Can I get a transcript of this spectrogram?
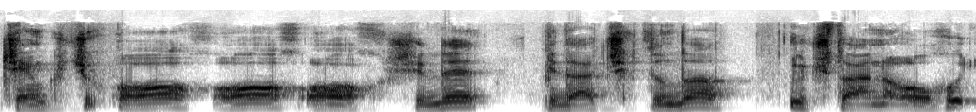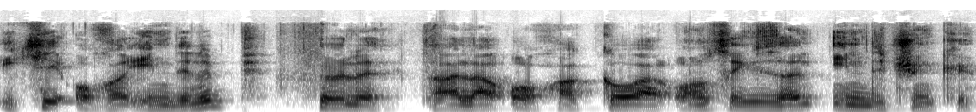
Cem Küçük oh oh oh. Şimdi bir daha çıktığında 3 tane ohu 2 oha indirip öyle hala oh hakkı var. 18'den indi çünkü.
